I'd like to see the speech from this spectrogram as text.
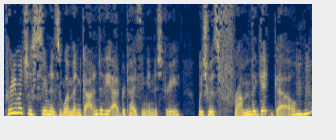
pretty much as soon as women got into the advertising industry, which was from the get-go, mm-hmm.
